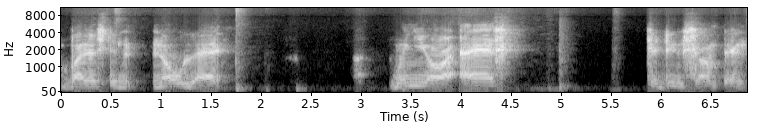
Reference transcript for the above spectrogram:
But it's to know that when you are asked to do something,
